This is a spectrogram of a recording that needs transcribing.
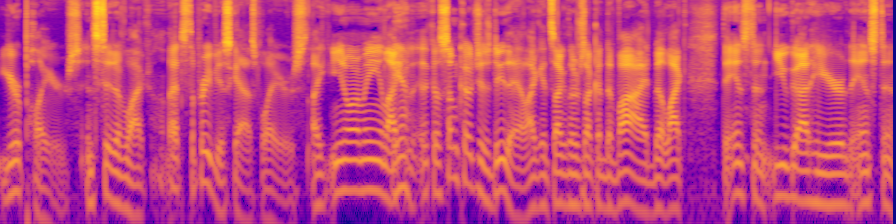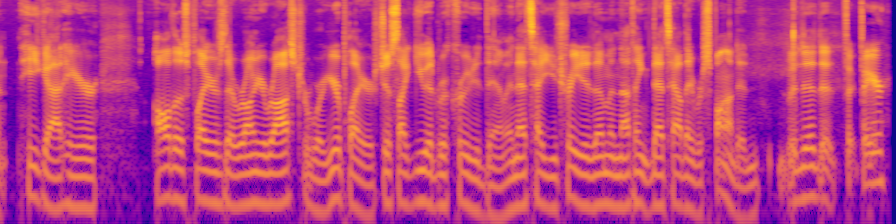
your players instead of like oh, that's the previous guy's players. Like you know what i mean? Like Yeah. because some coaches do that. Like it's like there's like a divide but like the instant you got here the instant he got here all those players that were on your roster were your players just like you had recruited them and that's how you treated them and i think that's how they responded fair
